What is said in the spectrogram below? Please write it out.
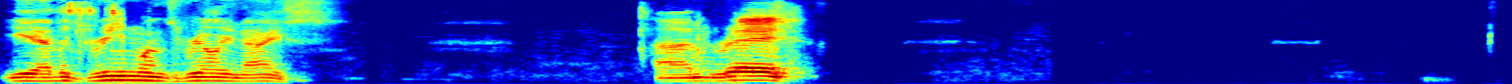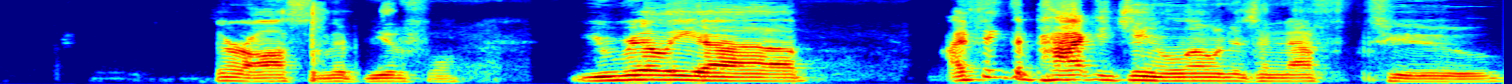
Yeah, the green one's really nice. And red. They're awesome. They're beautiful. You really, uh, I think the packaging alone is enough to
